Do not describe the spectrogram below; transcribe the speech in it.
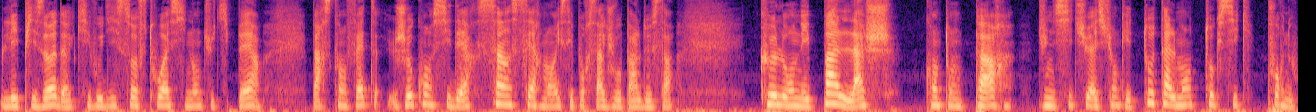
l'épisode qui vous dit sauve-toi sinon tu t'y perds. Parce qu'en fait, je considère sincèrement, et c'est pour ça que je vous parle de ça, que l'on n'est pas lâche quand on part d'une situation qui est totalement toxique pour nous,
